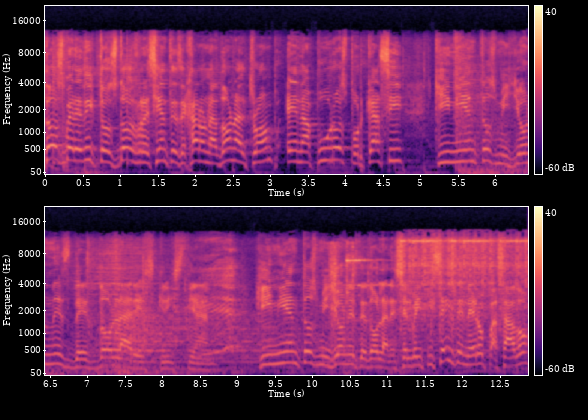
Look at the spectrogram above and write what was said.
Dos veredictos, dos recientes dejaron a Donald Trump en apuros por casi 500 millones de dólares, Cristian. 500 millones de dólares. El 26 de enero pasado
